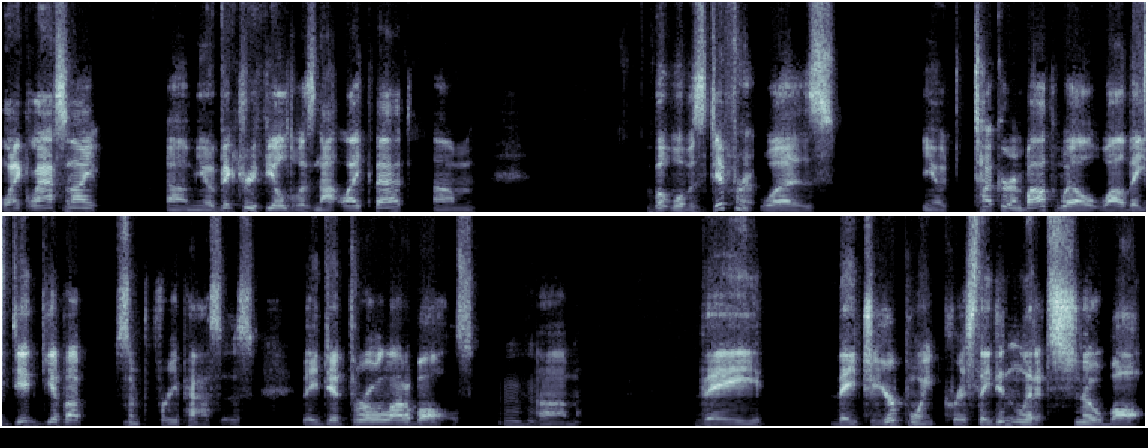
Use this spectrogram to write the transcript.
like last night. Um, you know, Victory Field was not like that. Um, but what was different was you know, Tucker and Bothwell, while they did give up some free passes, they did throw a lot of balls. Mm-hmm. Um, they, they, to your point, Chris, they didn't let it snowball.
